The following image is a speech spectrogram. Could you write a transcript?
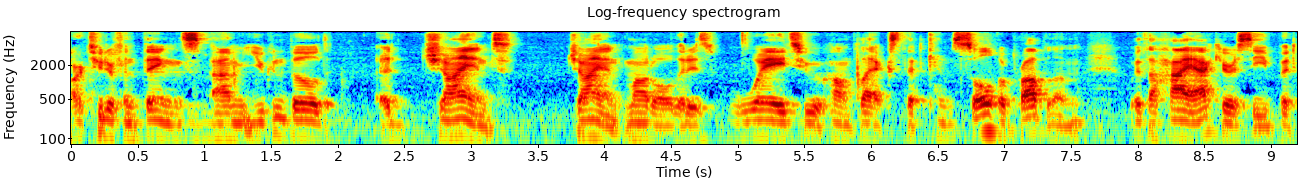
are two different things. Um, you can build a giant, giant model that is way too complex that can solve a problem with a high accuracy, but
